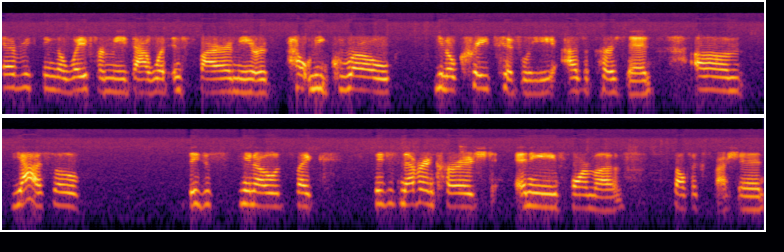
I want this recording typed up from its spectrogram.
everything away from me that would inspire me or help me grow you know, creatively as a person. Um, yeah, so they just, you know, it's like they just never encouraged any form of self-expression.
